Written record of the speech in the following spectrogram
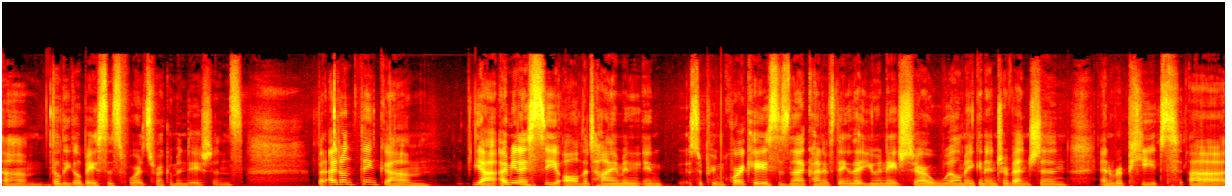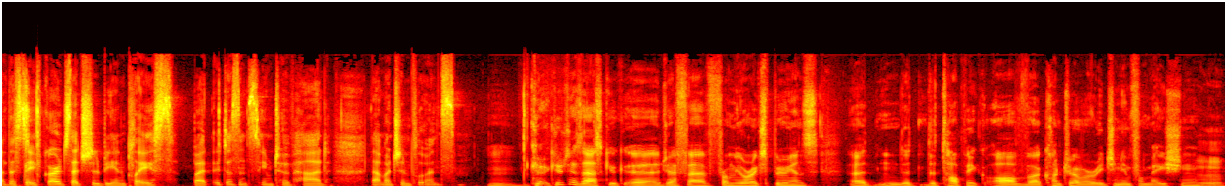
um, the legal basis for its recommendations. But I don't think, um, yeah, I mean, I see all the time in, in Supreme Court cases and that kind of thing that UNHCR will make an intervention and repeat uh, the safeguards that should be in place, but it doesn't seem to have had that much influence. Mm. Could, could, I just ask you, uh, Jeff, uh, from your experience, uh, the the topic of uh, country of origin information, mm.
